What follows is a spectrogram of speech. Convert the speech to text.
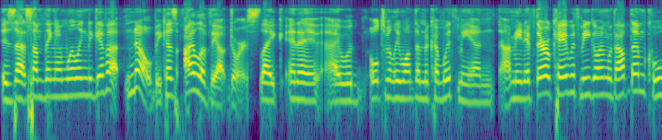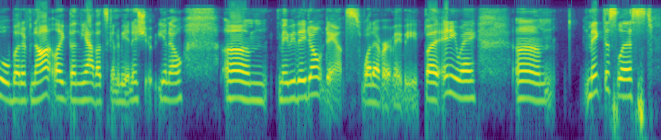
is that something I'm willing to give up? No, because I love the outdoors. Like, and I, I would ultimately want them to come with me. And I mean, if they're okay with me going without them, cool. But if not, like, then yeah, that's going to be an issue, you know? Um, maybe they don't dance, whatever it may be. But anyway, um, make this list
